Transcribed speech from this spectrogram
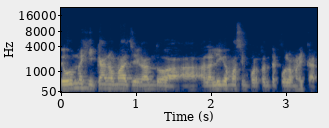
de un mexicano más llegando a, a, la liga más importante del fútbol americano.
